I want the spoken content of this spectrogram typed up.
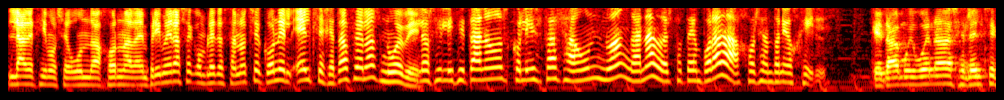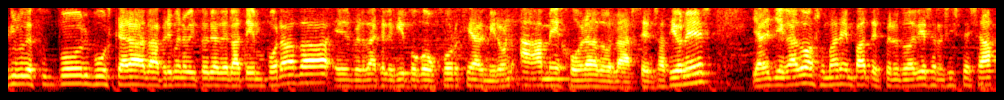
La decimosegunda jornada en primera se completa esta noche con el Elche Getafe a las 9. Los ilicitanos colistas aún no han ganado esta temporada, José Antonio Gil. ¿Qué tal? Muy buenas. El Elche Club de Fútbol buscará la primera victoria de la temporada. Es verdad que el equipo con Jorge Almirón ha mejorado las sensaciones y ha llegado a sumar empates, pero todavía se resiste esa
